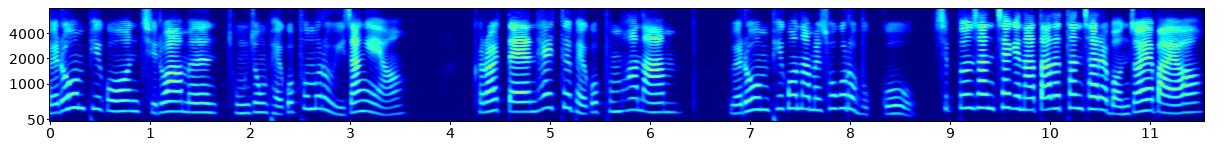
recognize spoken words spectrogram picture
외로움, 피곤, 지루함은 종종 배고픔으로 위장해요. 그럴 땐 헬트 배고픔 화남, 외로움 피곤함을 속으로 묻고 10분 산책이나 따뜻한 차를 먼저 해봐요.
